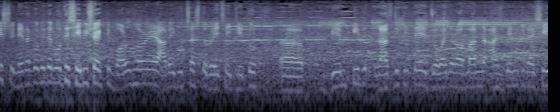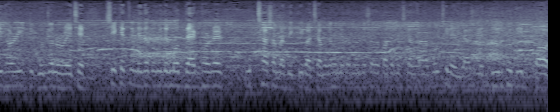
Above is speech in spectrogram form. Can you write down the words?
নিশ্চয়ই। নেতাকর্মীদের মধ্যে সে বিষয়ে একটি বড় ধরনের আবেগ উচ্ছ্বাস তো রয়েছে যেহেতু বিএনপির রাজনীতিতে জোবাইদুর রহমান আসবেন কিনা সেই ধরনের একটি গুঞ্জনও রয়েছে। সেক্ষেত্রে নেতা নেতাকর্মীদের মধ্যে এক ধরনের উচ্ছ্বাস আমরা দেখতে পাচ্ছি। আমরা যখন নেতাকর্মীদের সঙ্গে কথা বলছিলাম, তারা বলছিলেন যে আসলে দীর্ঘদিন পর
